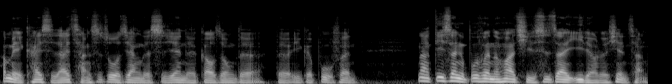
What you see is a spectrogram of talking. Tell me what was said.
他们也开始在尝试做这样的实验的高中的的一个部分。那第三个部分的话，其实是在医疗的现场，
